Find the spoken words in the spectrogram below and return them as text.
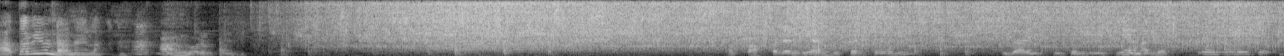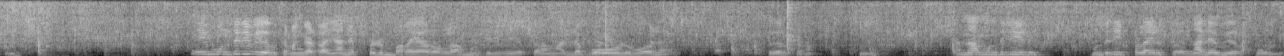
ആ തവി കൊണ്ടാണ് ഇളക്കണം? കപ്പലണ്ടി അണ്ടിപ്പരിപ്പ് കൂടി ഇതായിക്കൊണ്ടിരിക്കുകയാണല്ലോ ഉം. ഈ മുന്തിരി വീർക്കണം കേട്ടോ. ഞാൻ എപ്പോഴും പറയാറുള്ള മുന്തിരി വീർക്കണം. നല്ല ബോൾ പോലെ വീർക്കണം ഉം. എന്നാ മുന്തിരി ഇട്. മുന്തിരി ഇപ്പോഴേ ഇട്ടു. എന്നാലേ വീർക്കുള്ളൂ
